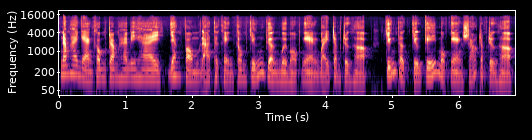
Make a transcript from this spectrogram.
Năm 2022, văn phòng đã thực hiện công chứng gần 11.700 trường hợp, chứng thực chữ ký 1.600 trường hợp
